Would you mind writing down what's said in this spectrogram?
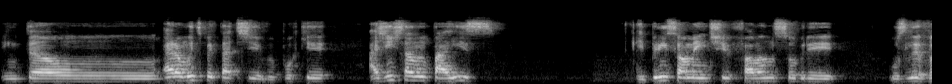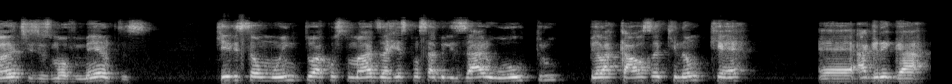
Então, era muita expectativa, porque a gente está num país e principalmente falando sobre os levantes e os movimentos, que eles são muito acostumados a responsabilizar o outro pela causa que não quer é, agregar.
